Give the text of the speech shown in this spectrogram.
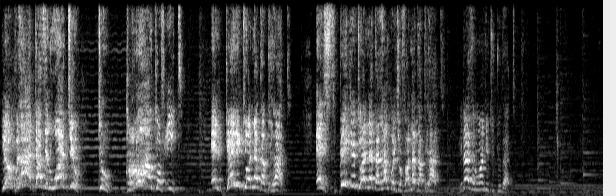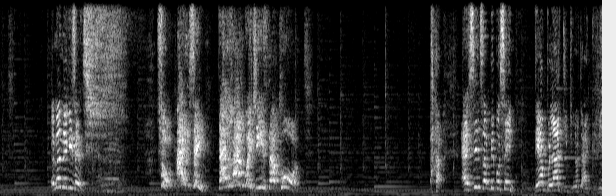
Your blood doesn't want you to grow out of it and get into another blood and speak into another language of another blood. He doesn't want you to do that. Am I making sense? So I'm saying the language is the code. I've seen some people saying their blood did not agree.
